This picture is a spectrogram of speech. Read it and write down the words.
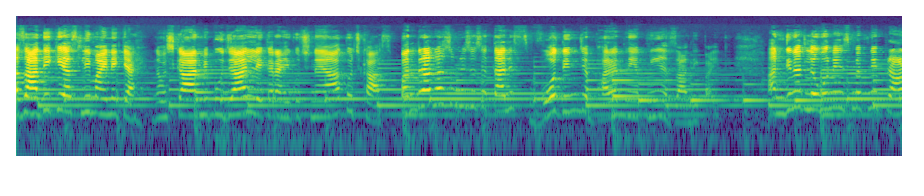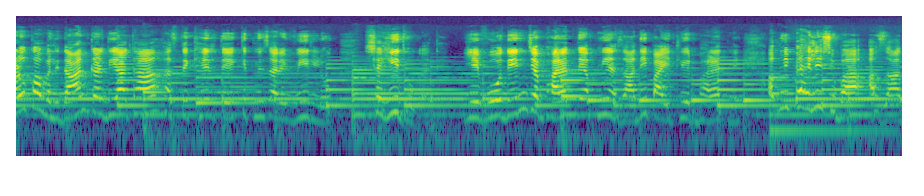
आज़ादी के असली मायने क्या है? नमस्कार, मैं पूजा, लेकर आई कुछ नया, कुछ खास। 15 अगस्त उन्नीस वो दिन जब भारत ने अपनी आज़ादी पाई थी। अनगिनत लोगों ने इसमें अपने प्राणों का बलिदान कर दिया था। हँसते, खेलते, कितने सारे वीर लोग शहीद हो गए थे। ये वो दिन जब भारत ने अपनी आज़ादी पाई थी और भारत ने अपनी पहली सुबह आज़ाद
